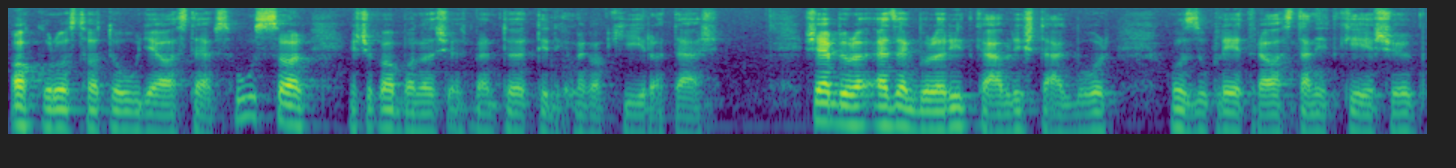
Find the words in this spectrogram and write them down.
akkor osztható ugye a steps 20-szal, és csak abban az esetben történik meg a kiíratás. És ebből, ezekből a ritkább listákból hozzuk létre aztán itt később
